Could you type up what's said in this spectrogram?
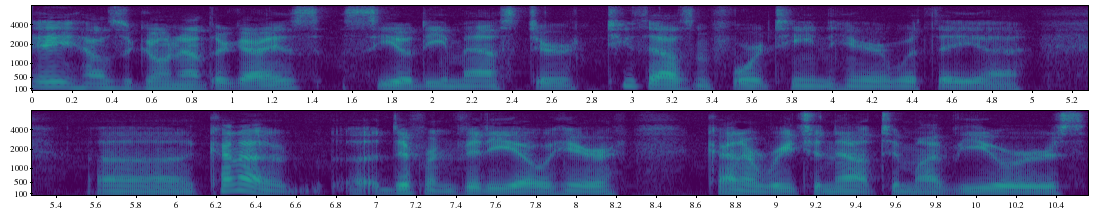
Hey, how's it going out there, guys? COD Master 2014 here with a uh, uh, kind of a different video here, kind of reaching out to my viewers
